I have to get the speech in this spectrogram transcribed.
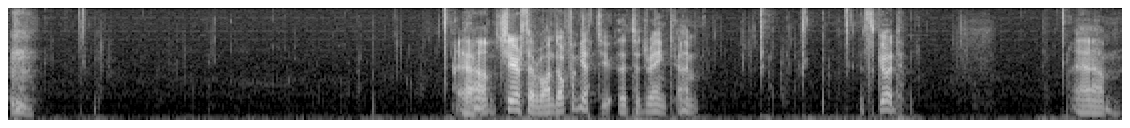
uh, cheers everyone. Don't forget to, uh, to drink. Um, it's good. Um,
